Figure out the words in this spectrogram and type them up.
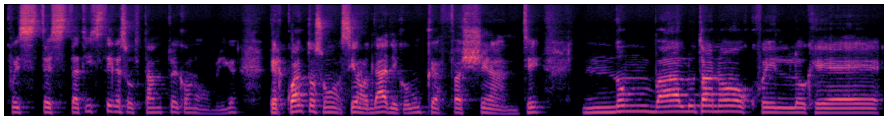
queste statistiche soltanto economiche, per quanto sono, siano dati comunque affascinanti, non valutano quello che è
